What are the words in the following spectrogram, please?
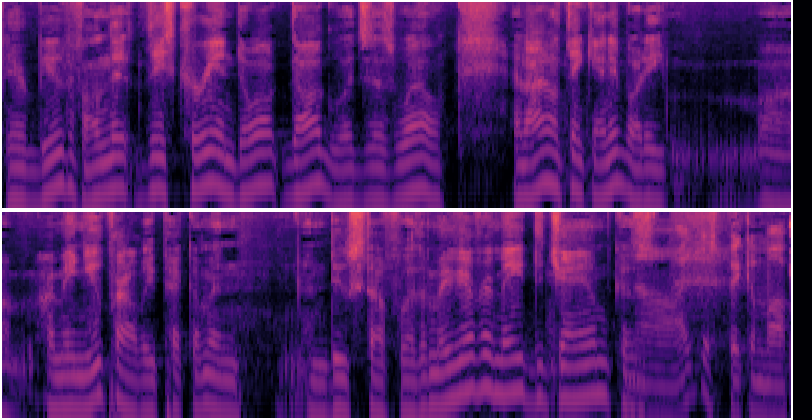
they're beautiful, and th- these Korean dog dogwoods as well. And I don't think anybody. Um, I mean, you probably pick them and and do stuff with them. Have you ever made the jam? Cause, No, I just pick them up.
